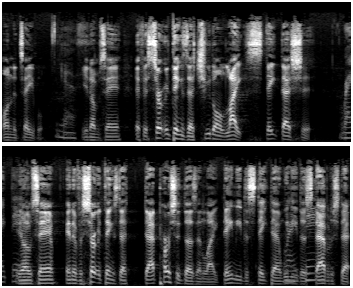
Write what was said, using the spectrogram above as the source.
on the table. Yes. You know what I'm saying? If it's certain things that you don't like, state that shit. Right there. You know what I'm saying? And if it's certain things that that person doesn't like, they need to state that. and We Right need to there. establish that,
